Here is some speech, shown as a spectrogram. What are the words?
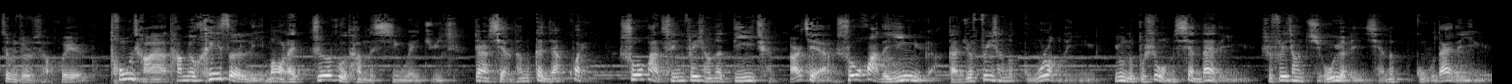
这不就是小灰人吗？通常呀，他们用黑色的礼帽来遮住他们的行为举止，这样显得他们更加怪异。说话的声音非常的低沉，而且啊，说话的英语啊，感觉非常的古老的英语，用的不是我们现代的英语，是非常久远以前的古代的英语。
